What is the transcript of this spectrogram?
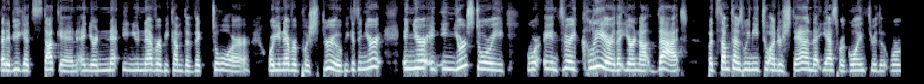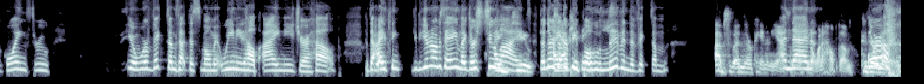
that if you get stuck in and you're ne- you never become the victor or you never push through because in your in your in, in your story it's very clear that you're not that but sometimes we need to understand that yes we're going through the we're going through you know we're victims at this moment we need help i need your help but yeah. I think you know what I'm saying. Like there's two I lines. Do. Then there's I other people who live in the victim. Absolutely, and they're a pain in the ass. And then I don't want to help them because they're annoying.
